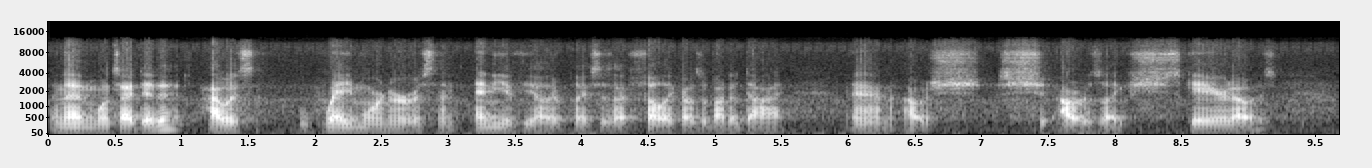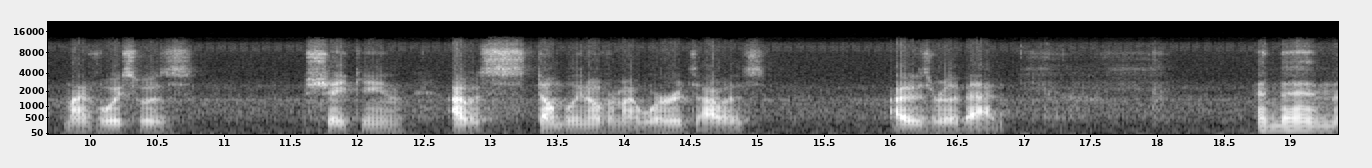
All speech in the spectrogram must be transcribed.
And then once I did it, I was way more nervous than any of the other places. I felt like I was about to die, and I was sh- sh- I was like scared. I was my voice was shaking. I was stumbling over my words. I was I was really bad. And then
